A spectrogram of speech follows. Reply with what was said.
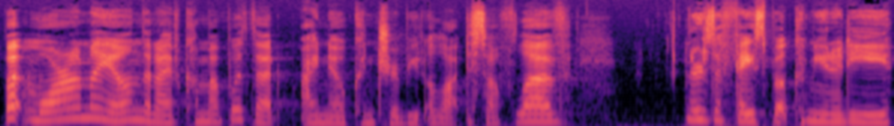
but more on my own that I've come up with that I know contribute a lot to self love. There's a Facebook community.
